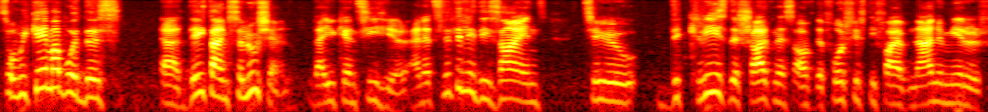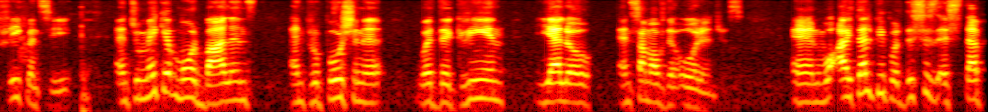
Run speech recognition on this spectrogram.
So we came up with this uh, daytime solution that you can see here, and it's literally designed to decrease the sharpness of the 455 nanometer frequency and to make it more balanced and proportionate with the green, yellow, and some of the oranges. And what I tell people, this is a step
